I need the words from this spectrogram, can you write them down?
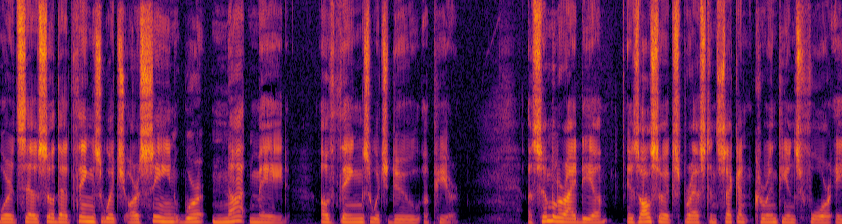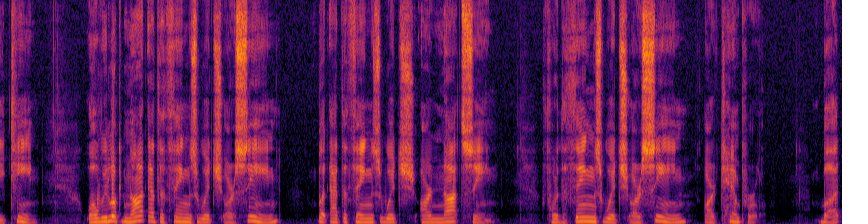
where it says, So that things which are seen were not made of things which do appear. A similar idea is also expressed in 2 Corinthians 4:18. While we look not at the things which are seen, but at the things which are not seen. For the things which are seen are temporal, but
